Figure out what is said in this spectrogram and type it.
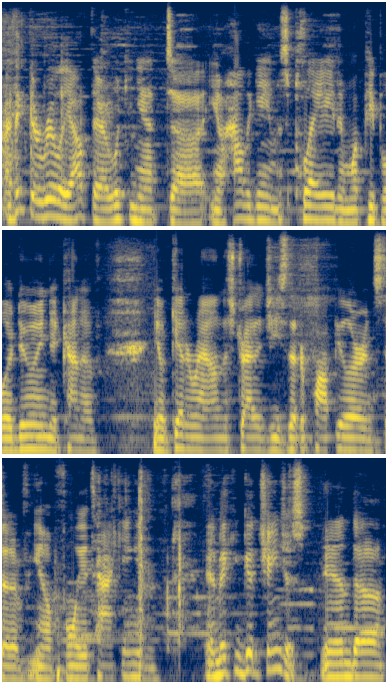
I think they're really out there looking at uh, you know how the game is played and what people are doing to kind of you know get around the strategies that are popular instead of you know fully attacking and and making good changes. And uh,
